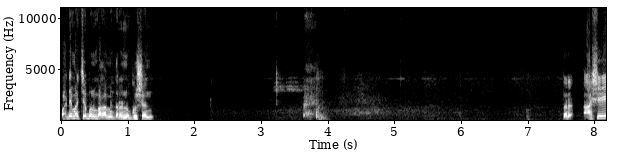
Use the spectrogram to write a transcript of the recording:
पाठीमागचे पण बघा मित्रांनो कुशन अशी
